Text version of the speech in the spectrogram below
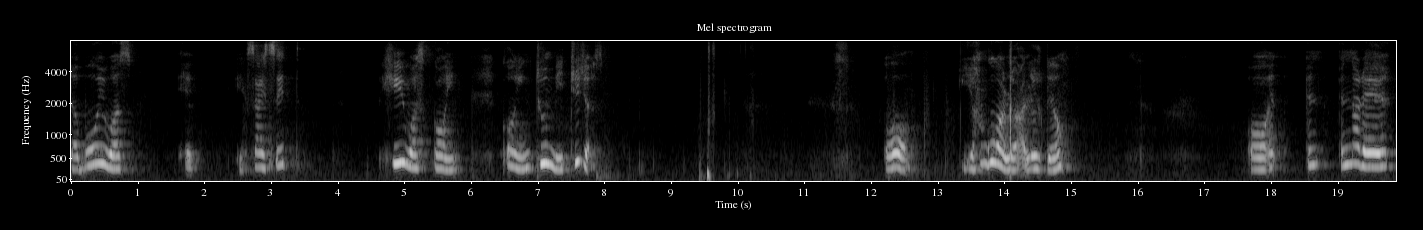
The boy was e- excited. He was going going to meet Jesus. 어, 이 한국어를 알려줄게요. 어, 옛, 옛, 옛날에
